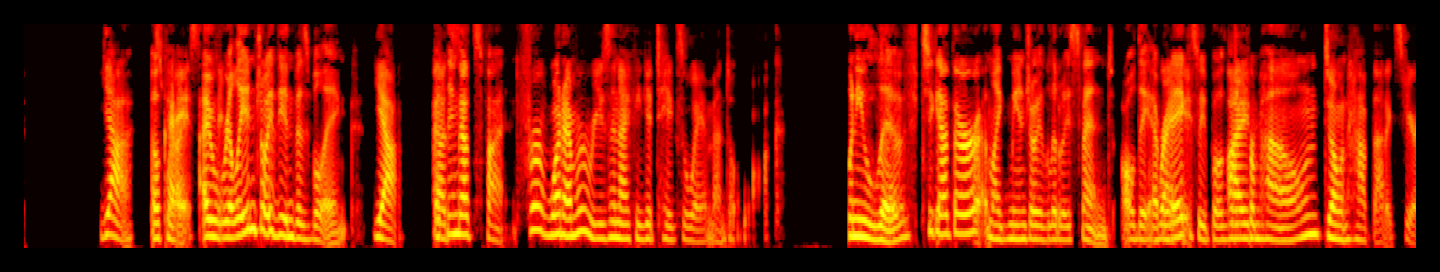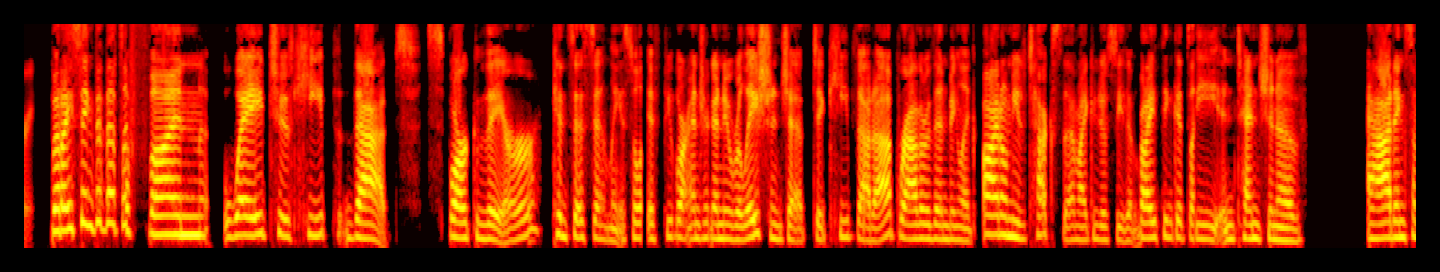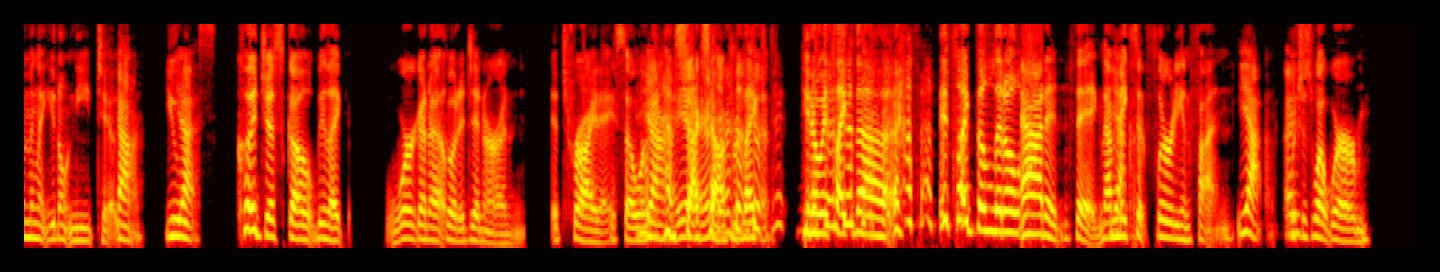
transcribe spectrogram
yeah. Okay. sit. I really enjoyed the invisible ink. yeah. I think that's fun. for whatever reason, I think it takes away a mental block. When you live together, and like me and Joey literally spend all day every day Right. because we both work I- from home. Don't have that experience. But I think that that's a fun way to keep that spark there consistently. So if people are entering a new relationship, to keep that up rather than being like, oh, I don't need to text them, I can just see them. But I think it's like the intention of adding something that you don't need to. Yeah. You yes. could just go be like, we're going to go to dinner and it's Friday. So we're Yeah, to have yeah. sex after. Like, you know, it's like the, it's like the little added thing that Yeah. makes it flirty and fun, yeah, which is what we're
